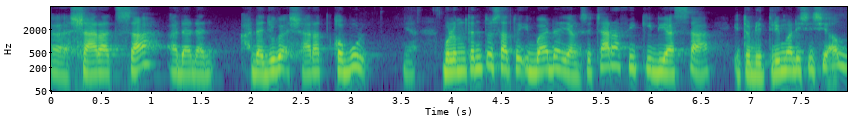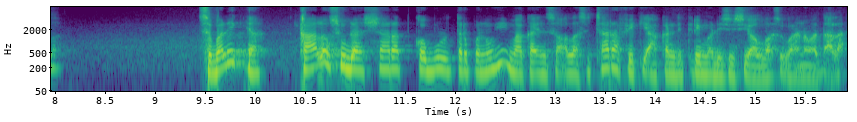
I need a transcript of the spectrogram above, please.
uh, syarat sah, ada dan ada juga syarat kabul. Ya. Belum tentu satu ibadah yang secara fikih dia sah itu diterima di sisi Allah. Sebaliknya, kalau sudah syarat kabul terpenuhi, maka insya Allah secara fikih akan diterima di sisi Allah Subhanahu wa taala.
